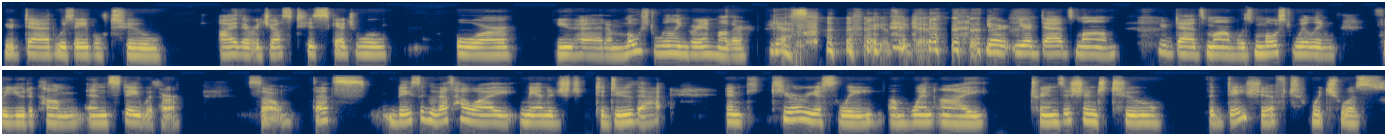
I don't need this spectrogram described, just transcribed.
your dad was able to either adjust his schedule or you had a most willing grandmother. Yes, yes, I did. your your dad's mom, your dad's mom was most willing for you to come and stay with her. So that's basically that's how I managed to do that. And curiously, um, when I transitioned to the day shift, which was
